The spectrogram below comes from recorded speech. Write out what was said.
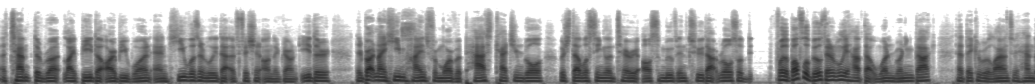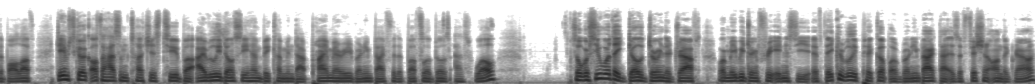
attempt to run like be the RB one, and he wasn't really that efficient on the ground either. They brought Nyheim Hines for more of a pass catching role, which Devin Singletary also moved into that role. So th- for the Buffalo Bills, they don't really have that one running back that they can rely on to hand the ball off. James Cook also has some touches too, but I really don't see him becoming that primary running back for the Buffalo Bills as well. So we'll see where they go during the draft or maybe during free agency. If they could really pick up a running back that is efficient on the ground,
